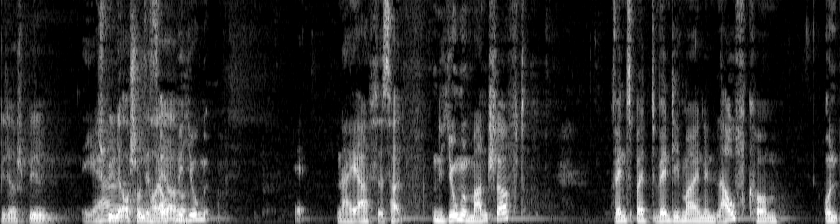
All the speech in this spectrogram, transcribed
die da spielen. Ja, die spielen ja auch schon ein paar Jahre. Eine junge, naja, das ist halt eine junge Mannschaft. Wenn's bei, wenn die mal in den Lauf kommen, und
